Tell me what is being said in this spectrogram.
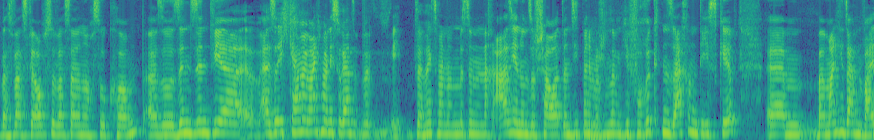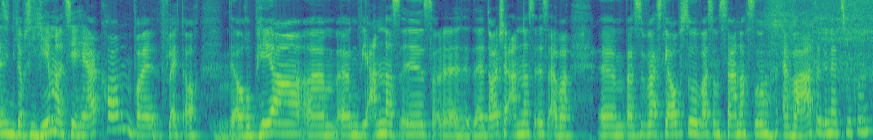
Was, was glaubst du, was da noch so kommt? Also sind, sind wir, also ich kann mir manchmal nicht so ganz, wenn man jetzt mal ein bisschen nach Asien und so schaut, dann sieht man immer schon irgendwelche verrückten Sachen, die es gibt. Ähm, bei manchen Sachen weiß ich nicht, ob sie jemals hierher kommen, weil vielleicht auch der Europäer ähm, irgendwie anders ist oder der Deutsche anders ist. Aber ähm, was, was glaubst du, was uns da noch so erwartet in der Zukunft?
